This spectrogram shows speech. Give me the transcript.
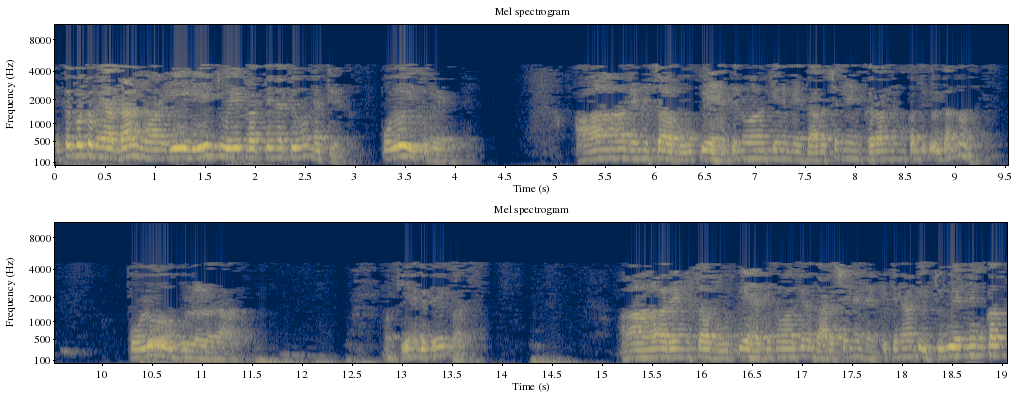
එතකොට මෙයා දන්නවා මේ හේතු ඒ ප්‍රත්‍ය නැතිව නැති වෙනවා. පොළොව ඉතුරු වෙන්නේ ආහාර නිසා රූපය හැදෙනවා කියන මේ දර්ශනයෙන් කරන්නේ මොකද්ද කියලා දන්නවද? පොළොව උගුල්ලලා දානවා. මම කියන එක තේරුණාද? ආහාරය නිසා රූපය හැදෙනවා කියන දර්ශනය නැති කෙනාට ඉතුරු වෙන්නේ මොකද්ද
